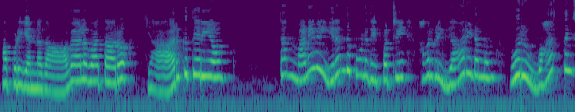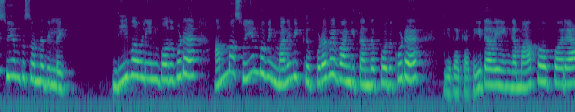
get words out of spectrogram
அப்படி என்னதான் வேலை பார்த்தாரோ யாருக்கு தெரியும்? தன் மனைவி இறந்து போனதை பற்றி அவர்கள் யாரிடமும் ஒரு வார்த்தை சுயம்பு சொன்னதில்லை. தீபாவளியின் போது கூட அம்மா சுயம்புவின் மனைவிக்கு புடவை வாங்கி தந்த போது கூட இதை கட்டிட்டு அவ எங்கம்மா போக போறா?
